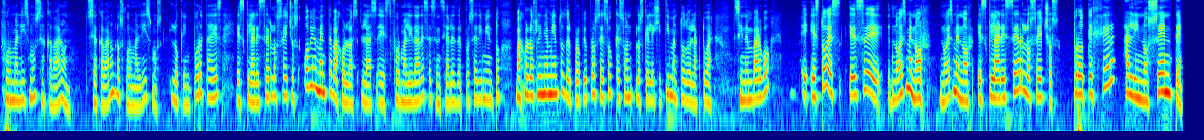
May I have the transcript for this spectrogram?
Formalismos se acabaron, se acabaron los formalismos. Lo que importa es esclarecer los hechos, obviamente bajo las, formalidades esenciales del procedimiento, bajo los lineamientos del propio proceso, que son los que legitiman todo el actuar. Sin embargo, e, esto es, es eh, no es menor, no es menor. Esclarecer los hechos, proteger al inocente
